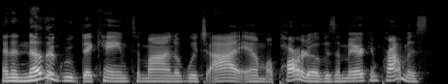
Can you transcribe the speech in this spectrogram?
And another group that came to mind, of which I am a part of, is American Promise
